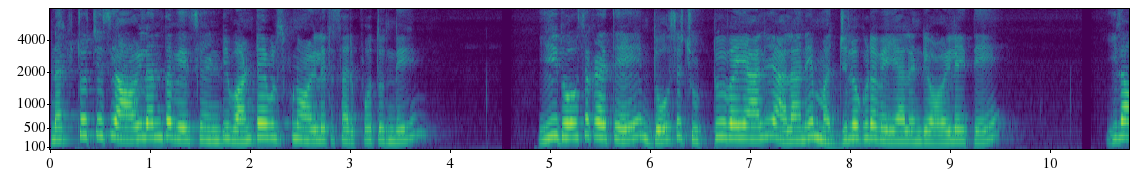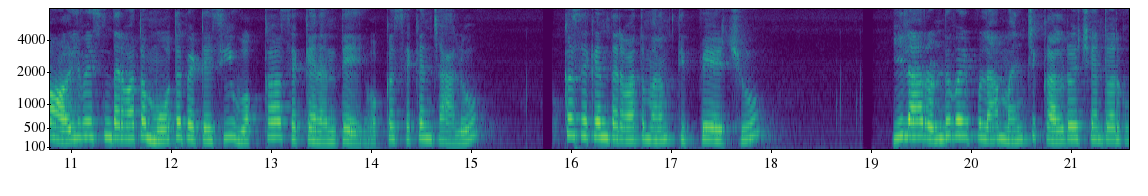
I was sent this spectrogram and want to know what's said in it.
నెక్స్ట్ వచ్చేసి ఆయిల్ అంతా వేసేయండి. వన్ టేబుల్ స్పూన్ ఆయిల్ అయితే సరిపోతుంది. ఈ దోశకైతే దోశ చుట్టూ వేయాలి అలానే మధ్యలో కూడా వేయాలండి ఆయిల్ అయితే. ఇలా ఆయిల్ వేసిన తర్వాత మూత పెట్టేసి ఒక్క సెకండ్ అంతే ఒక్క సెకండ్ చాలు. ఒక్క సెకండ్ తర్వాత మనం తిప్పేయచ్చు. ఇలా రెండు వైపులా మంచి కలర్ వచ్చేంత వరకు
